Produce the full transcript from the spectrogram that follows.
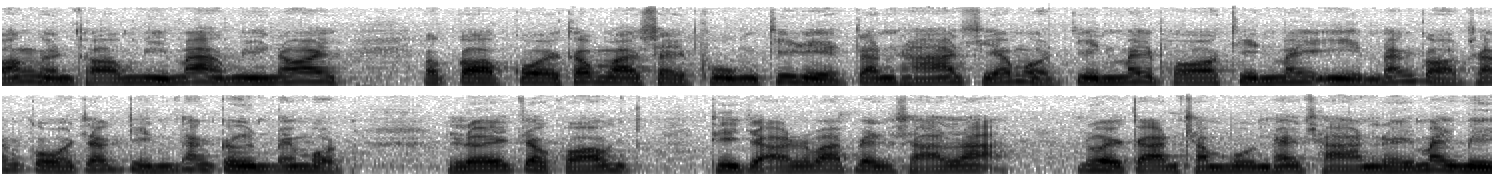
องเงินทองมีมากมีน้อยประกอบโกยเข้ามาใส่พุงกิเลสตัณหาเสียหมดกินไม่พอกินไม่อิ่มทั้งกอบทั้งโกยทั้งกินทั้งกืนไปหมด เลยเจ้าของ ที่จะเอามาเป็นสาระด้วยการทำบุญให้ทานเลยไม่มี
